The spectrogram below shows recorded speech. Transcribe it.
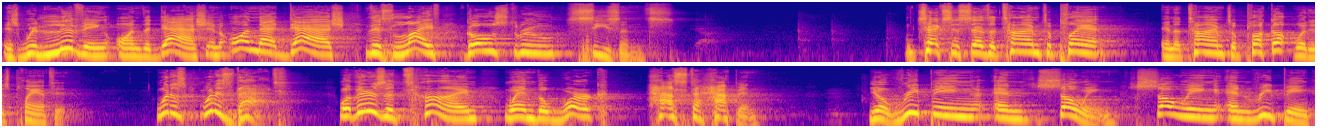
is we're living on the dash and on that dash this life goes through seasons. In Texas says a time to plant and a time to pluck up what is planted. What is, what is that? Well, there's a time when the work has to happen. You know, reaping and sowing, sowing and reaping.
